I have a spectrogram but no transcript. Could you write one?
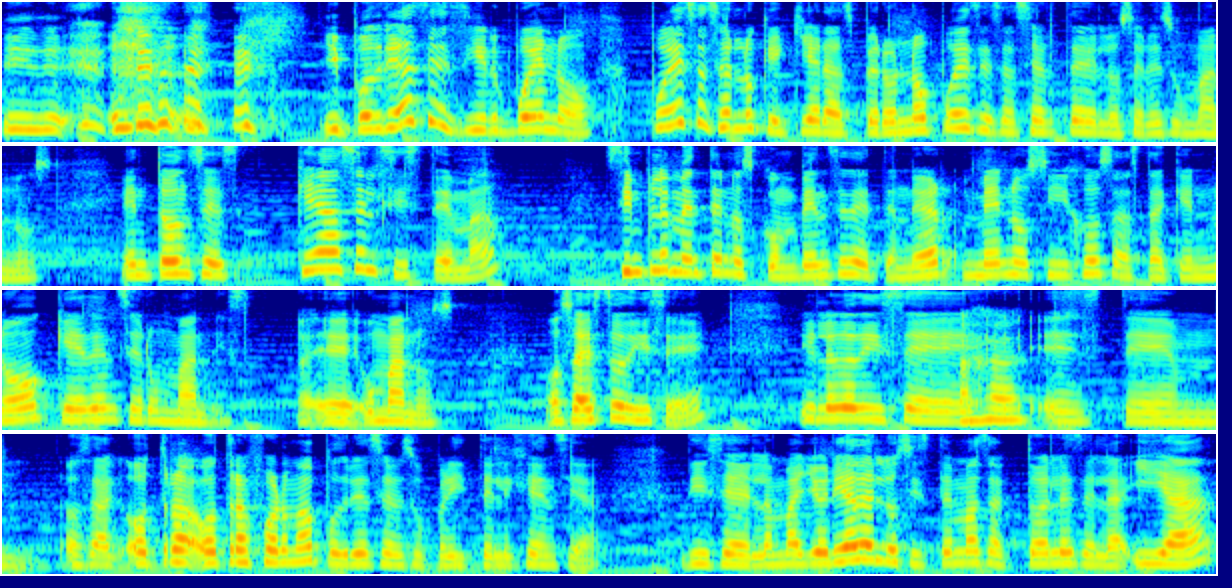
y podrías decir, bueno, puedes hacer lo que quieras, pero no puedes deshacerte de los seres humanos. Entonces, ¿qué hace el sistema? Simplemente nos convence de tener menos hijos hasta que no queden ser humanos. Eh, humanos. O sea, esto dice, ¿eh? Y luego dice, este, o sea, otra, otra forma podría ser superinteligencia. Dice, la mayoría de los sistemas actuales de la IA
